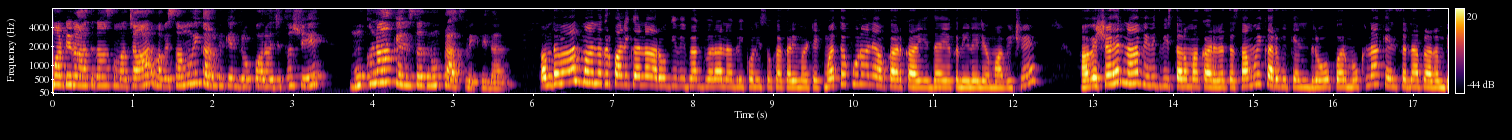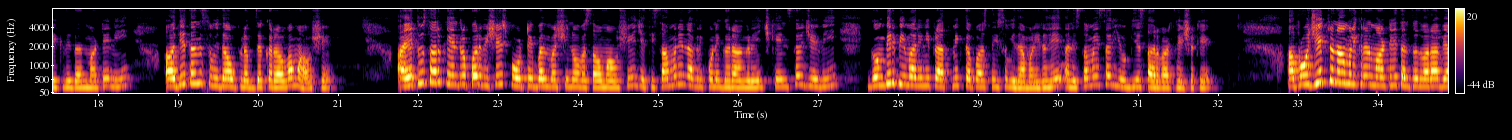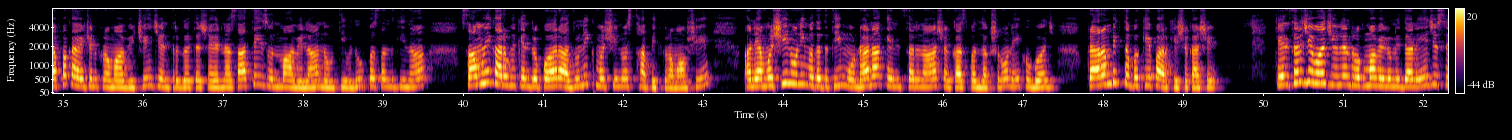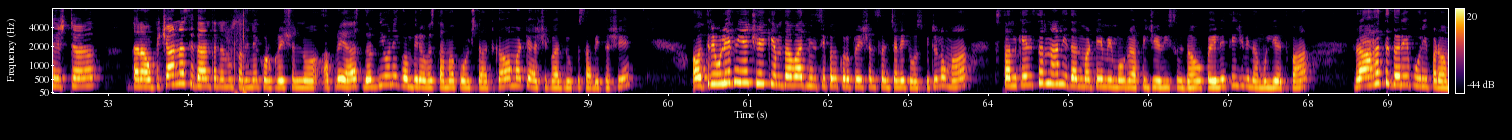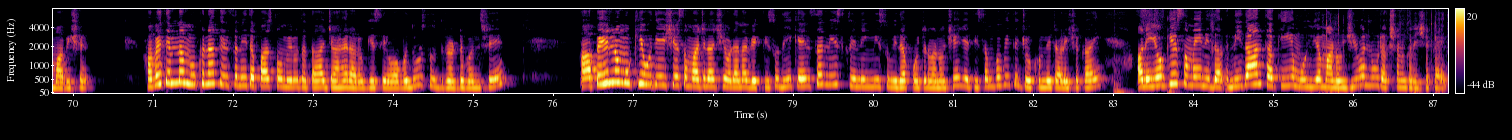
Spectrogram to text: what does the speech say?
માટે રાહતના સમાચાર. હવે સામૂહિક આરોગ્ય કેન્દ્રો પર જ થશે મુખના કેન્સરનું પ્રાથમિક નિદાન. અમદાવાદ મહાનગરપાલિકાના આરોગ્ય વિભાગ દ્વારા નાગરિકોની સુખાકારી માટે એક મહત્વપૂર્ણ અને આવકારદાયક નિર્ણય લેવામાં આવ્યો છે. હવે શહેરના વિવિધ વિસ્તારોમાં કાર્યરત સામૂહિક આરોગ્ય કેન્દ્રો પર મુખના કેન્સરના પ્રારંભિક નિદાન માટેની અદ્યતન સુવિધા ઉપલબ્ધ કરાવવામાં આવશે. આ હેતુસર કેન્દ્રો પર વિશેષ પોર્ટેબલ મશીનો વસાવવામાં આવશે, જેથી સામાન્ય નાગરિકોને ઘર આંગણે જ કેન્સર જેવી ગંભીર બીમારીની પ્રાથમિક તપાસની સુવિધા મળી રહે અને સમયસર યોગ્ય સારવાર થઈ શકે. આ પ્રોજેક્ટના અમલીકરણ માટે તંત્ર દ્વારા વ્યાપક આયોજન કરવામાં આવ્યું છે, જે અંતર્ગત શહેરના સાતેય ઝોનમાં આવેલા નવથી વધુ પસંદગીના સામૂહિક આરોગ્ય કેન્દ્રો પર આધુનિક મશીનો સ્થાપિત કરવામાં આવશે અને આ મશીનોની મદદથી મોઢાના કેન્સરના શંકાસ્પદ લક્ષણોને ખૂબ જ પ્રારંભિક તબક્કે પારખી શકાશે. કેન્સર જેવા જીવલેણ રોગમાં વહેલું નિદાન એ જ શ્રેષ્ઠ. તેના ઉપચારના સિદ્ધાંતને અનુસરીને કોર્પોરેશનનો આ પ્રયાસ દર્દીઓને ગંભીર અવસ્થામાં પહોંચતા અટકાવવા માટે આશીર્વાદરૂપ સાબિત થશે. અત્રે ઉલ્લેખનીય છે કે અમદાવાદ મ્યુનિસિપલ કોર્પોરેશન સંચાલિત હોસ્પિટલોમાં સ્તન કેન્સરના નિદાન માટે મેમોગ્રાફી જેવી સુવિધાઓ પહેલેથી જ વિનામૂલ્ય અથવા રાહત દરે પૂરી પાડવામાં આવી છે. હવે તેમના મુખના કેન્સરની તપાસનો ઉમેરો થતાં જાહેર આરોગ્ય સેવા વધુ સુદૃઢ બનશે. આ પહેલનો મુખ્ય ઉદ્દેશ્ય સમાજના છેવાડાના વ્યક્તિ સુધી કેન્સરની સ્ક્રીનિંગની સુવિધા પહોંચાડવાનો છે, જેથી સંભવિત જોખમને ટાળી શકાય અને યોગ્ય સમયે નિદા- નિદાન થકી મૂલ્ય માનવ જીવનનું રક્ષણ કરી શકાય.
